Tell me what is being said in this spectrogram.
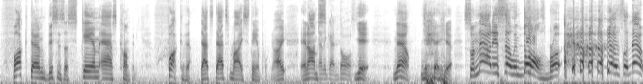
Fuck them. This is a scam ass company. Fuck them. That's that's my standpoint. All right. And I'm Now they got dolls. yeah. Now, yeah, yeah. So now they're selling dolls, bro. so now,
